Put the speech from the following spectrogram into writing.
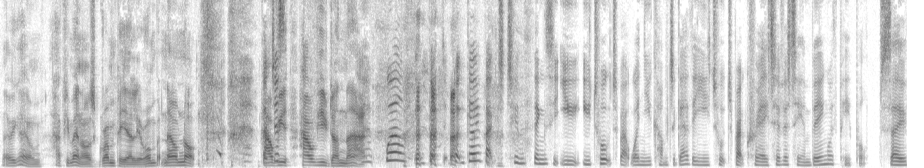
There we go. I'm happy man. I was grumpy earlier on, but now I'm not. how, have you, how have you done that? Well, but, but going back to two of the things that you, you talked about when you come together, you talked about creativity and being with people. So,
